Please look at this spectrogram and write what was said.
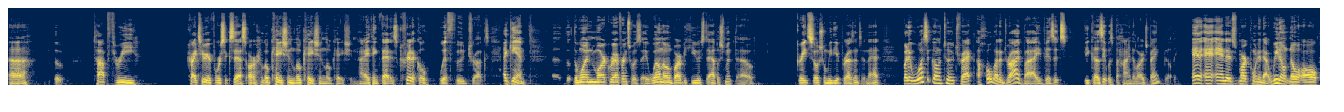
uh, top three criteria for success are location, location, location. I think that is critical with food trucks. Again, uh, the, the, one Mark referenced was a well-known barbecue establishment, uh, great social media presence and that, but it wasn't going to attract a whole lot of drive-by visits because it was behind a large bank building. And, and, and as Mark pointed out, we don't know all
